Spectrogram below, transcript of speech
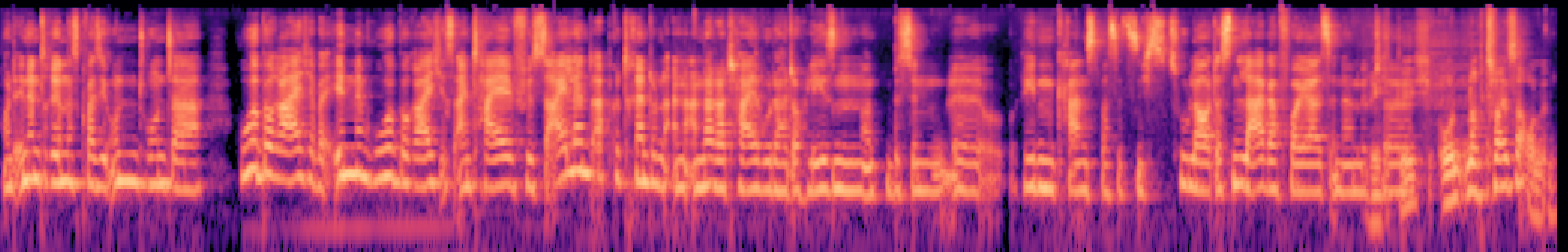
Und innen drin ist quasi unten drunter Ruhebereich, aber in dem Ruhebereich ist ein Teil für Silent abgetrennt und ein anderer Teil, wo du halt auch lesen und ein bisschen äh, reden kannst, was jetzt nicht zu laut ist. Ein Lagerfeuer ist in der Mitte. Richtig. Und noch zwei Saunen,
